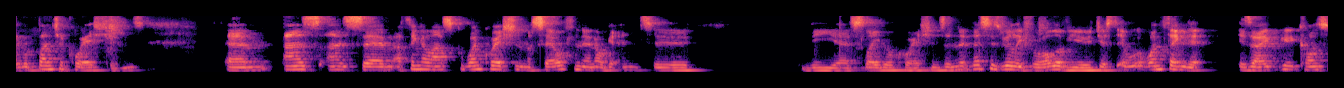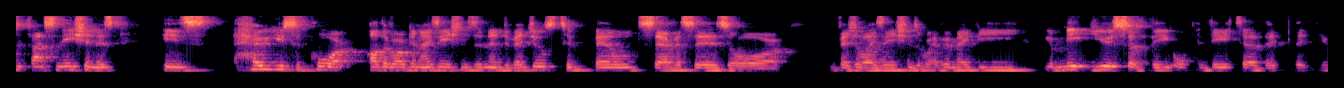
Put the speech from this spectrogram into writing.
have a bunch of questions. Um, as as um, I think I'll ask one question myself, and then I'll get into the uh, Slido questions. And this is really for all of you. Just uh, one thing that is a constant fascination is is how you support other organizations and individuals to build services or visualizations or whatever it might be, you make use of the open data that, that you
